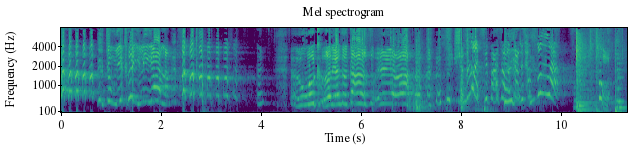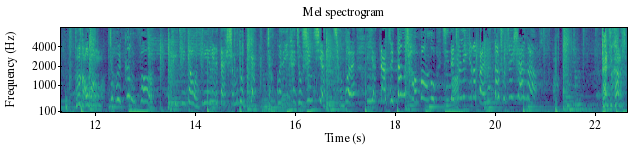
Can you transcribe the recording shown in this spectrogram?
终于可以立案了！我可怜的大嘴呀！什么乱七八糟的？大嘴他疯了！疯了？他不早疯了吗？这回更疯！他一天到晚爹捏着蛋，什么都不干。掌柜的一看就生气了，抢过来，哎呀，大嘴当场暴怒，现在正拎着个板凳到处追杀呢。赶紧去看看去。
